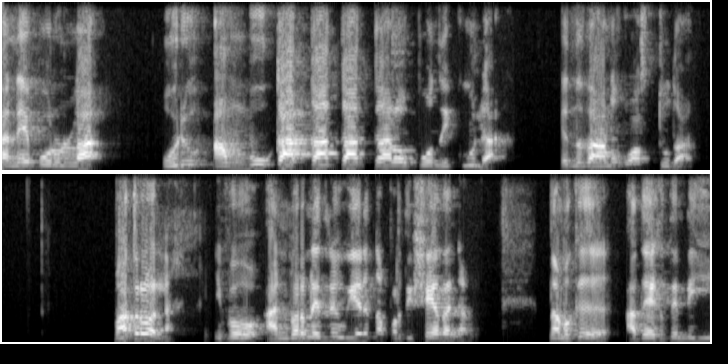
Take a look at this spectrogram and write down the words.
തന്നെ പോലുള്ള ഒരു അമ്പു കാക്കാക്കാക്കാളൊപ്പം നിൽക്കൂല എന്നതാണ് വസ്തുത. മാത്രമല്ല ഇപ്പോ അൻവറിനെതിരെ ഉയരുന്ന പ്രതിഷേധങ്ങൾ. നമുക്ക് അദ്ദേഹത്തിന്റെ ഈ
